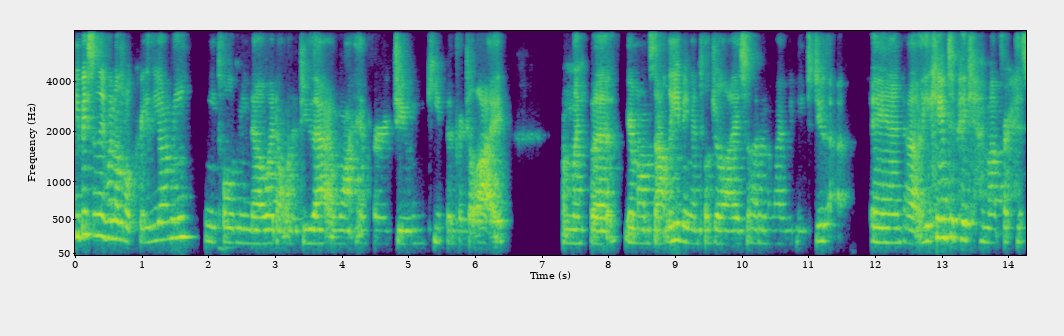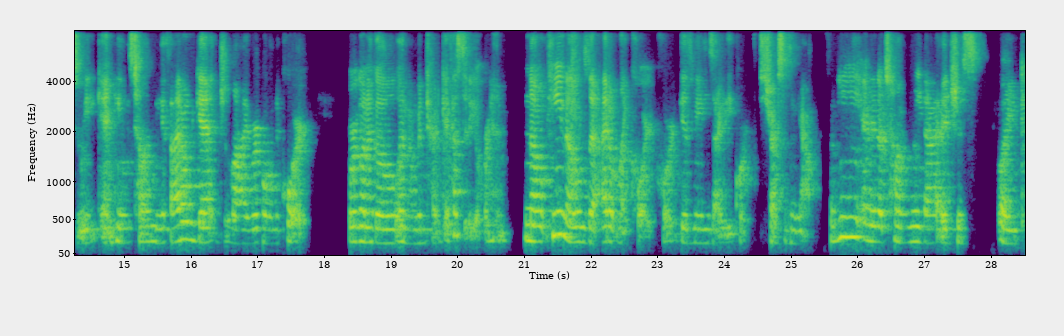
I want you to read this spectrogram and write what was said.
He basically went a little crazy on me. He told me, no, I don't want to do that. I want him for June, keep him for July. I'm like, but your mom's not leaving until July, so I don't know why we need to do that. And uh, he came to pick him up for his week, and he was telling me, if I don't get July, we're going to court. We're going to go, and I'm going to try to get custody over him. No, he knows that I don't like court. Court gives me anxiety. Court stresses me out. So he ended up telling me that it just like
